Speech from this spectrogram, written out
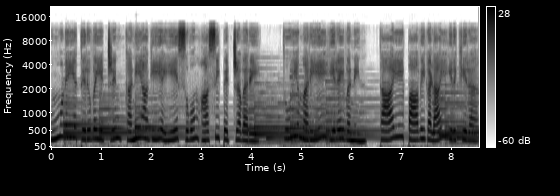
உம்முடைய திருவயிற்றின் கனியாகிய இயேசுவும் ஆசி பெற்றவரே. தூய மரியே இறைவனின் தாயே பாவிகளாய் இருக்கிற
